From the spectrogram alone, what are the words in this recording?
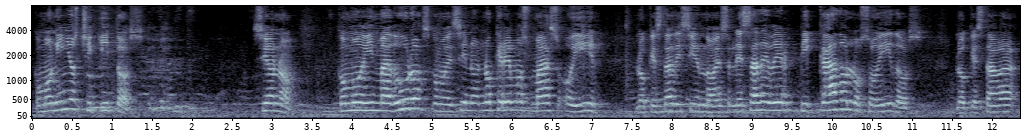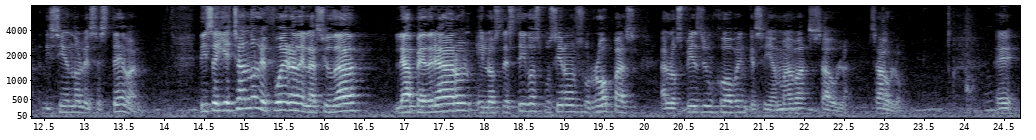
Como niños chiquitos. ¿Sí o no? Como inmaduros, como decir, no, no queremos más oír lo que está diciendo. Es, les ha de haber picado los oídos lo que estaba diciéndoles Esteban. Dice, y echándole fuera de la ciudad, le apedrearon y los testigos pusieron sus ropas a los pies de un joven que se llamaba Saula, Saulo. Eh,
